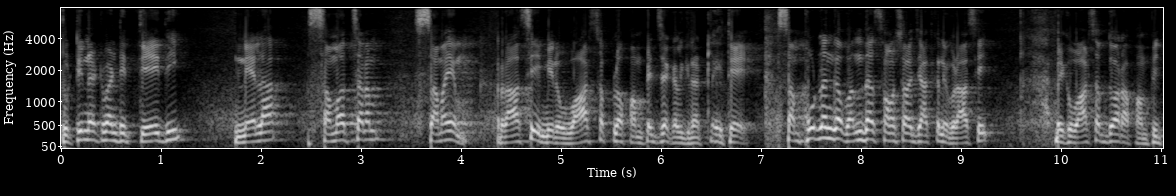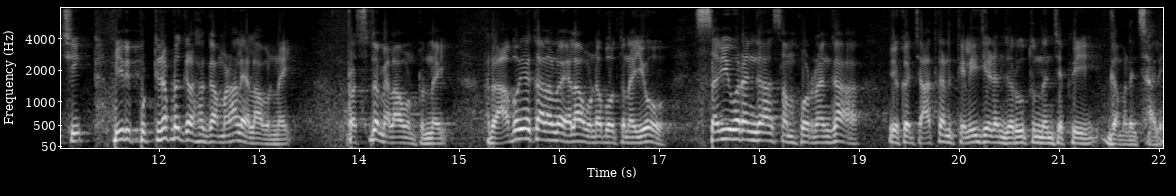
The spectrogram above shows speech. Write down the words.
పుట్టినటువంటి తేదీ నెల సంవత్సరం సమయం రాసి మీరు వాట్సాప్లో పంపించగలిగినట్లయితే సంపూర్ణంగా వంద సంవత్సరాల జాతకాన్ని వ్రాసి మీకు వాట్సాప్ ద్వారా పంపించి మీరు పుట్టినప్పుడు గ్రహ గమనాలు ఎలా ఉన్నాయి? ప్రస్తుతం ఎలా ఉంటున్నాయి? రాబోయే కాలంలో ఎలా ఉండబోతున్నాయో సవివరంగా సంపూర్ణంగా మీ యొక్క జాతకాన్ని తెలియజేయడం జరుగుతుందని చెప్పి గమనించాలి.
